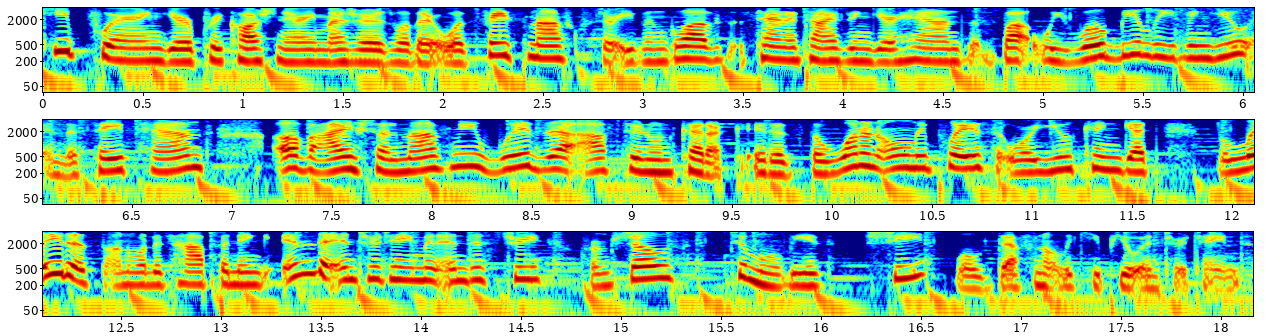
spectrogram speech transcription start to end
Keep wearing your precautionary measures, whether it was face masks or even gloves, sanitizing your hands. But we will be leaving you in the safe hands of Aisha Al Mazmi with the Afternoon Karak. It is the one and only place where you can get the latest on what is happening in the entertainment industry, from shows to movies. She will definitely keep you entertained.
